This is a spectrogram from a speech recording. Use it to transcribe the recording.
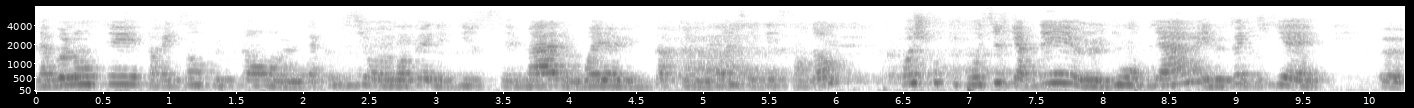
la volonté, par exemple, le plan euh, de la Commission européenne et de dire c'est mal, ouais, ils partent de loin, c'est descendant, moi je trouve qu'il faut aussi regarder euh, d'où on vient et le fait qu'il y ait euh,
